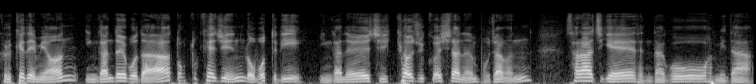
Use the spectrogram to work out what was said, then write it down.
그렇게 되면 인간들보다 똑똑해진 로봇들이 인간을 지켜줄 것이라는 보장은 사라지게 된다고 합니다.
